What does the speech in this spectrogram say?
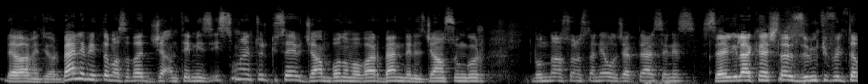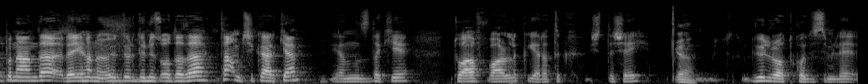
devam ediyor. Benle birlikte masada Can Temiz, İsmail Türküsev, Can Bonomo var. Ben Deniz Can Sungur. Bundan sonrasında ne olacak derseniz sevgili arkadaşlar Zümküfül Tapınağı'nda Reyhan'ı öldürdüğünüz odada tam çıkarken yanınızdaki tuhaf varlık yaratık işte şey Evet. Gülrot kod isimli e,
